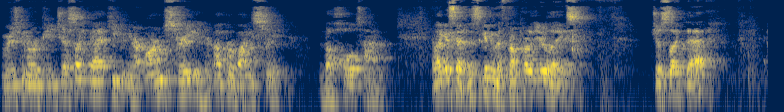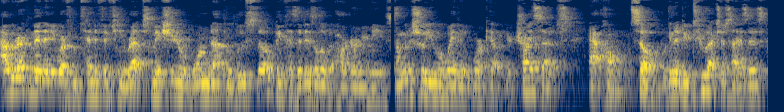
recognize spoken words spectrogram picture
And we're just gonna repeat just like that, keeping your arms straight and your upper body straight the whole time. And like I said, this is getting the front part of your legs, just like that. I would recommend anywhere from 10 to 15 reps. Make sure you're warmed up and loose though, because it is a little bit harder on your knees. I'm gonna show you a way to work out your triceps at home. So we're gonna do two exercises,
